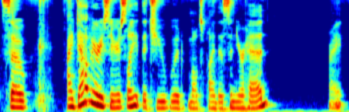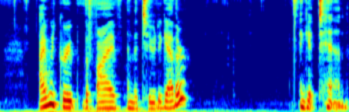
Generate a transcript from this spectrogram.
so I doubt very seriously that you would multiply this in your head, right? I would group the 5 and the 2 together and get 10.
